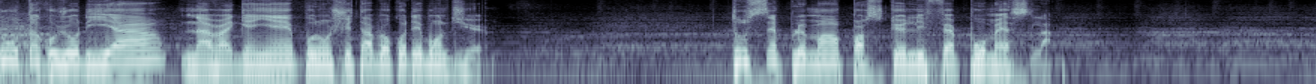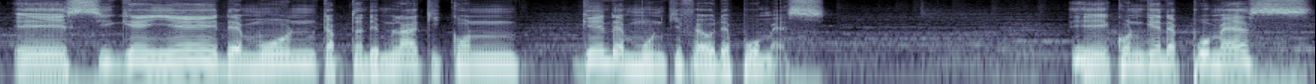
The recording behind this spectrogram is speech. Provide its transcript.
jour tant qu'aujourd'hui, nous avons gagné pour nous chuter à bon côté bon Dieu. Tout simplement parce que lui fait promesse là. Et si gagné des gens, Captain Demla, qui compte gagne des gens qui font des promesses. Et qu'on gagne des promesses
